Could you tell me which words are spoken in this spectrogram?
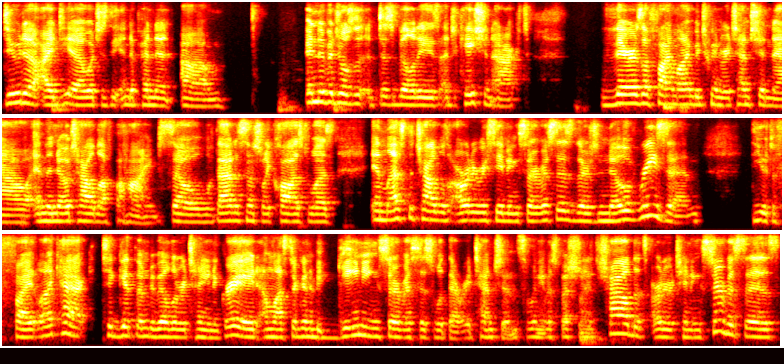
due to idea which is the independent um, individuals with disabilities education act there's a fine line between retention now and the no child left behind so what that essentially caused was unless the child was already receiving services there's no reason you have to fight like heck to get them to be able to retain a grade unless they're going to be gaining services with that retention. So when you have especially a child that's already retaining services,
